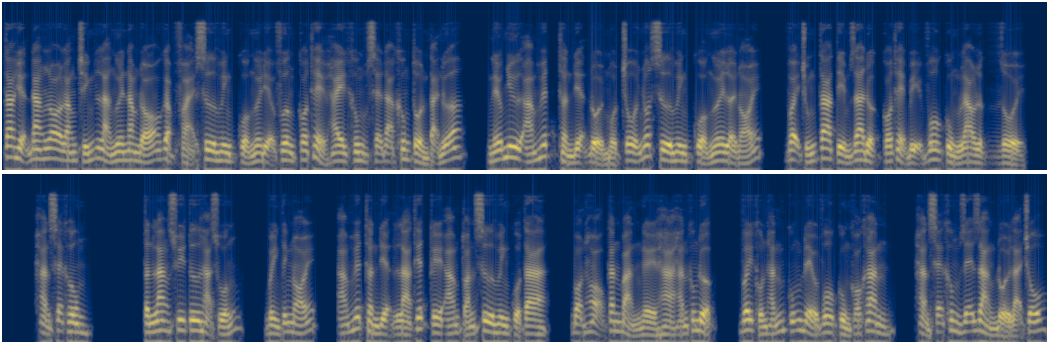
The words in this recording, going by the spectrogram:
ta hiện đang lo lắng chính là ngươi năm đó gặp phải sư huynh của ngươi địa phương có thể hay không sẽ đã không tồn tại nữa. Nếu như ám huyết thần điện đổi một chỗ nhốt sư huynh của ngươi lời nói, vậy chúng ta tìm ra được có thể bị vô cùng lao lực rồi. Hẳn sẽ không. Tần lang suy tư hạ xuống, bình tĩnh nói, ám huyết thần điện là thiết kế ám toán sư huynh của ta, bọn họ căn bản nghề hà hắn không được, vây khốn hắn cũng đều vô cùng khó khăn, hẳn sẽ không dễ dàng đổi lại chỗ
